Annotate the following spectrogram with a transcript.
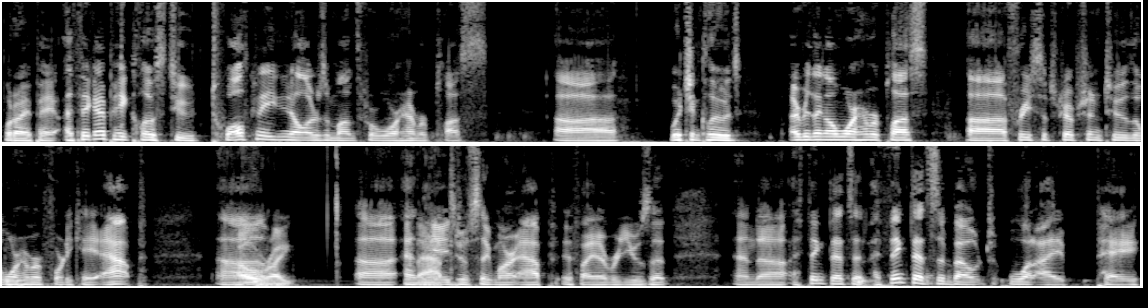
What do I pay? I think I pay close to 12 Canadian dollars a month for Warhammer Plus, uh, which includes everything on Warhammer Plus, uh, free subscription to the Warhammer 40k app. Um, oh right. uh, and That. the Age of Sigmar app if I ever use it. And uh, I think that's it. I think that's about what I pay.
